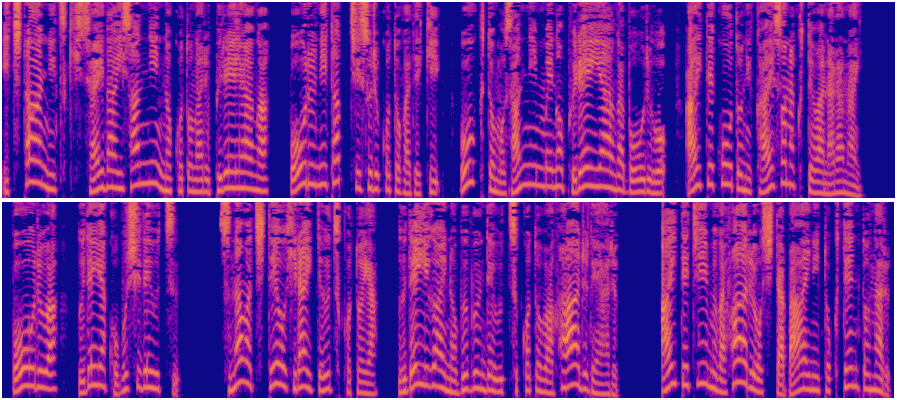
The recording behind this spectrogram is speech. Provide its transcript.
1ターンにつき最大3人の異なるプレイヤーがボールにタッチすることができ、多くとも3人目のプレイヤーがボールを相手コートに返さなくてはならない。ボールは腕や拳で打つ。すなわち手を開いて打つことや腕以外の部分で打つことはファールである。相手チームがファールをした場合に得点となる。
